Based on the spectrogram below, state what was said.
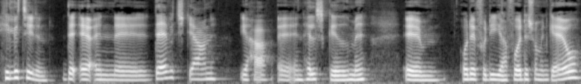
hele tiden. Det er en øh, Davidstjerne, jeg har øh, en halsskade med. Øhm, og det er fordi, jeg har fået det som en gave,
